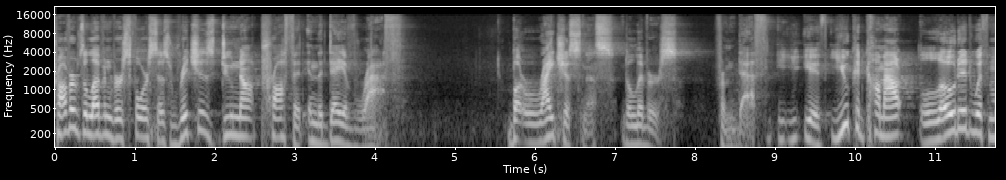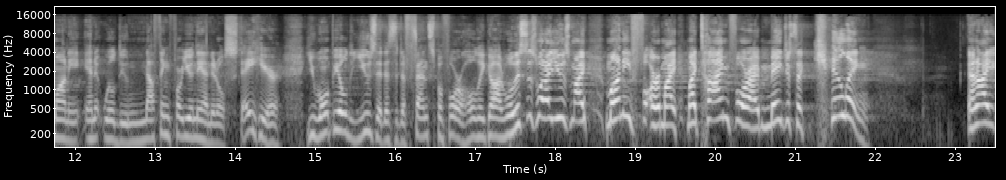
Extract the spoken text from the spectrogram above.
Proverbs 11, verse 4 says, Riches do not profit in the day of wrath, but righteousness delivers from death. If you could come out loaded with money and it will do nothing for you in the end, it'll stay here. You won't be able to use it as a defense before a holy God. Well, this is what I use my money for, or my, my time for. I made just a killing. And I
